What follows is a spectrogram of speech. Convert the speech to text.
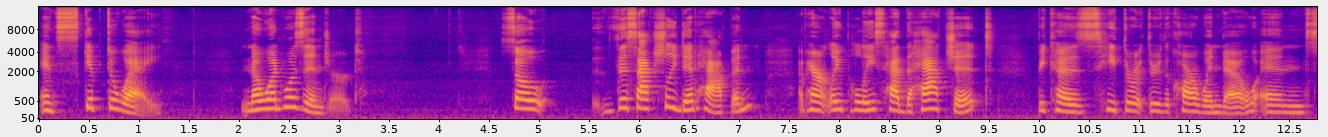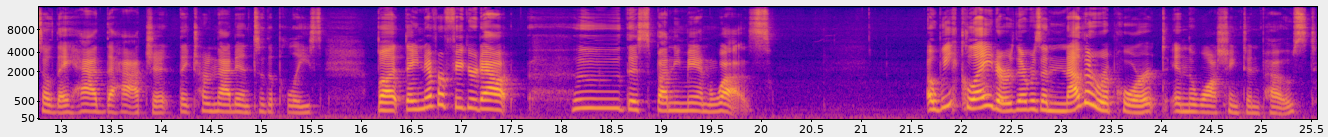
and skipped away. No one was injured. So, this actually did happen. Apparently, police had the hatchet because he threw it through the car window, and so they had the hatchet. They turned that into the police, but they never figured out who this bunny man was. A week later, there was another report in the Washington Post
